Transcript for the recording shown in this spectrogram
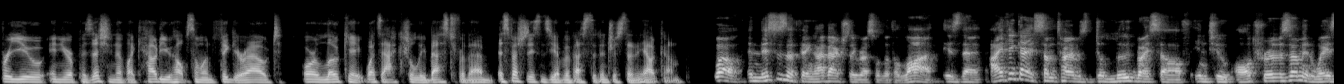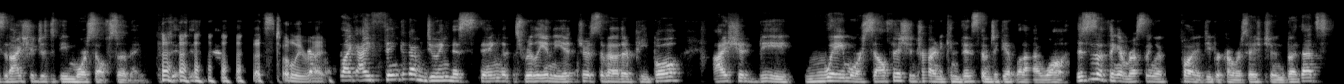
for you in your position of like, how do you help someone figure out or locate what's actually best for them, especially since you have a vested interest in the outcome? Well, and this is the thing I've actually wrestled with a lot is that I think I sometimes delude myself into altruism in ways that I should just be more self serving. That's totally right. like, I think I'm doing this thing that's really in the interest of other people. I should be way more selfish and trying to convince them to get what I want. This is a thing I'm wrestling with, probably a deeper conversation, but that's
